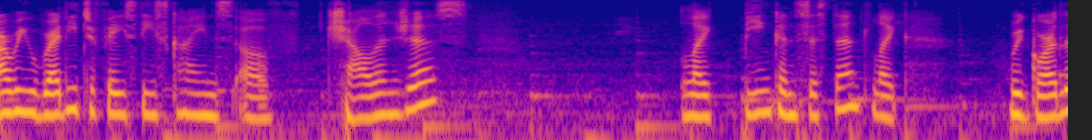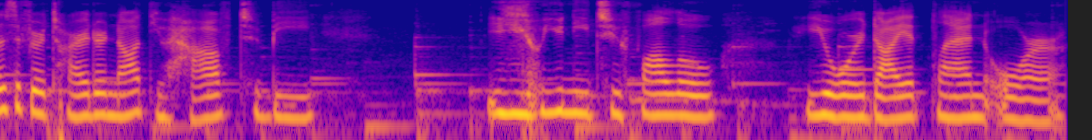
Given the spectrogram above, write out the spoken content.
are we ready to face these kinds of challenges? Like being consistent, like regardless if you're tired or not, you have to be you you need to follow your diet plan or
